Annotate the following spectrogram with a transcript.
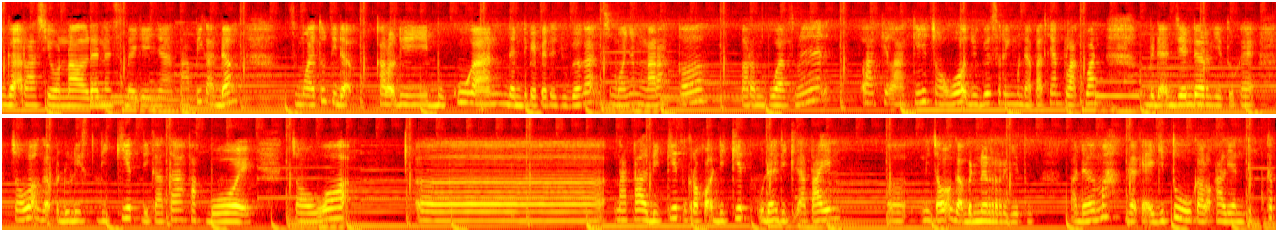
nggak uh, rasional dan lain sebagainya. Tapi kadang semua itu tidak kalau di buku kan dan di PPT juga kan semuanya mengarah ke perempuan. Sebenarnya laki-laki cowok juga sering mendapatkan perlakuan perbedaan gender gitu kayak cowok nggak peduli sedikit dikata fuckboy cowok eh, nakal dikit ngerokok dikit udah dikatain eh, ini cowok nggak bener gitu padahal mah nggak kayak gitu kalau kalian deket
